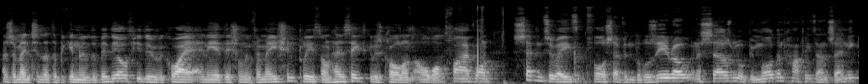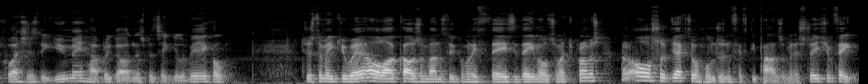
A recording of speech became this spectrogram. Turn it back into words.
As I mentioned at the beginning of the video, if you do require any additional information, please don't hesitate to give us a call on 0151 728 4700 and a salesman will be more than happy to answer any questions that you may have regarding this particular vehicle. Just to make you aware, all our cars and vans do come with a 30-day motor match promise and all subject to £150 administration fee.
